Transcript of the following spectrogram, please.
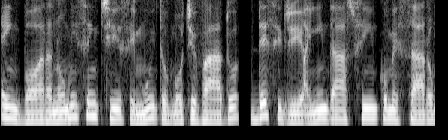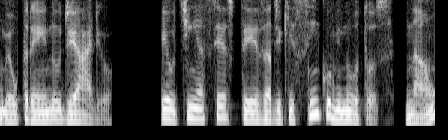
Embora não me sentisse muito motivado, decidi ainda assim começar o meu treino diário. Eu tinha certeza de que cinco minutos, não,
